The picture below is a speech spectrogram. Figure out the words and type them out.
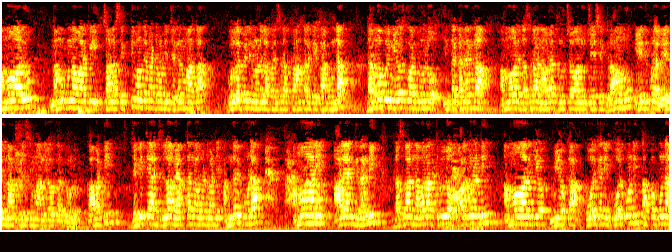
అమ్మవారు నమ్ముకున్న వారికి చాలా శక్తివంతమైనటువంటి జగన్మాత గొల్లపల్లి మండల పరిసర ప్రాంతాలకే కాకుండా ధర్మపురి నియోజకవర్గంలో ఇంత ఘనంగా అమ్మవారి దసరా నవరాత్రి ఉత్సవాలు చేసే గ్రామము ఏది కూడా లేదు నాకు తెలిసి మా నియోజకవర్గంలో. కాబట్టి జగిత్యాల జిల్లా వ్యాప్తంగా ఉన్నటువంటి అందరు కూడా అమ్మవారి ఆలయానికి రండి దసరా నవరాత్రుల్లో పాల్గొనండి అమ్మవారికి మీ యొక్క కోరికని కోరుకోండి తప్పకుండా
